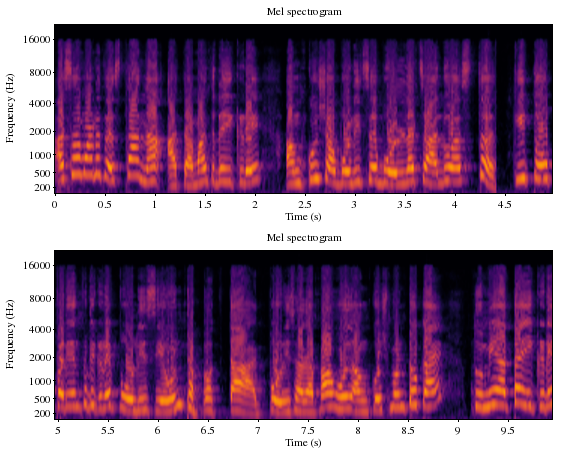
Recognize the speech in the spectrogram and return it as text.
असं म्हणत असताना आता मात्र इकडे अंकुश अबोलीचं बोलणं चालू असतं. की तोपर्यंत तिकडे पोलीस येऊन ठपकतात. पोलिसाला पाहून अंकुश म्हणतो काय? तुम्ही आता इकडे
